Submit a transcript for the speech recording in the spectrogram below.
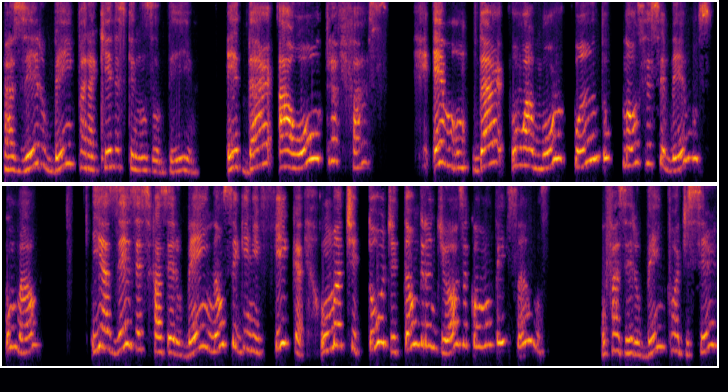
Fazer o bem para aqueles que nos odeiam é dar a outra face é dar o amor quando nós recebemos o mal. E às vezes esse fazer o bem não significa uma atitude tão grandiosa como pensamos. O fazer o bem pode ser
